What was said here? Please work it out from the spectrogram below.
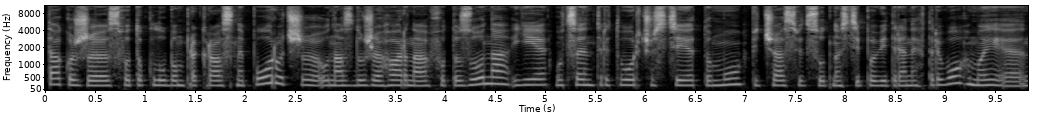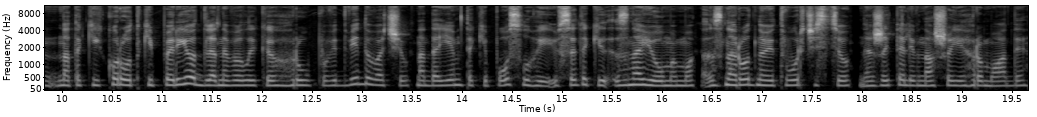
Також з фотоклубом Прекрасне поруч у нас дуже гарна фотозона є у центрі творчості. Тому під час відсутності повітряних тривог ми на такий короткий період для невеликих груп відвідувачів надаємо такі послуги і все таки знайомимо з народною творчістю жителів нашої громади.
